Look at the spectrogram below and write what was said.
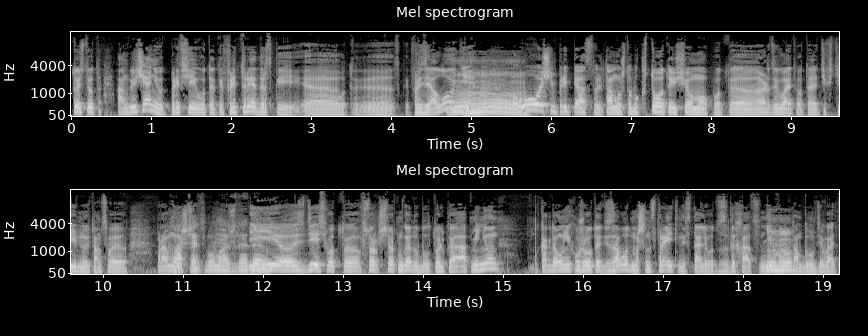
То есть вот англичане вот при всей вот этой фритрейдерской э, вот, э, фразеологии очень препятствовали тому, чтобы кто-то еще мог вот, э, развивать вот, э, текстильную там, свою промышленность. бумажная, да. И э, здесь вот э, в 1944 году был только отменен, когда у них уже вот эти заводы машиностроительные стали вот задыхаться, некуда там было девать.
